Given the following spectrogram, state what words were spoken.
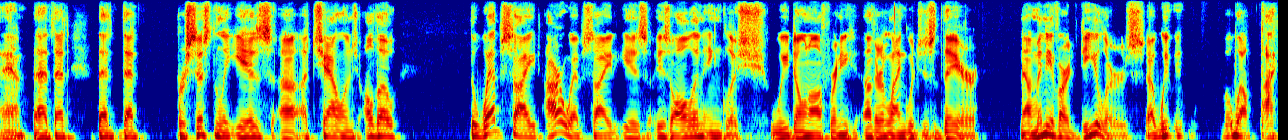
And that that that that persistently is uh, a challenge. Although the website, our website is is all in English. We don't offer any other languages there. Now, many of our dealers, uh, we well, I,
